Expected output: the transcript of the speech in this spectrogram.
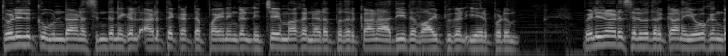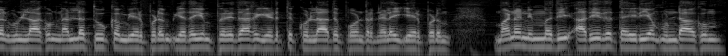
தொழிலுக்கு உண்டான சிந்தனைகள் அடுத்த கட்ட பயணங்கள் நிச்சயமாக நடப்பதற்கான அதீத வாய்ப்புகள் ஏற்படும். வெளிநாடு செல்வதற்கான யோகங்கள் உள்ளாகும். நல்ல தூக்கம் ஏற்படும். எதையும் பெரிதாக எடுத்துக்கொள்ளாது போன்ற நிலை ஏற்படும். மன நிம்மதி அதீத தைரியம் உண்டாகும்.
